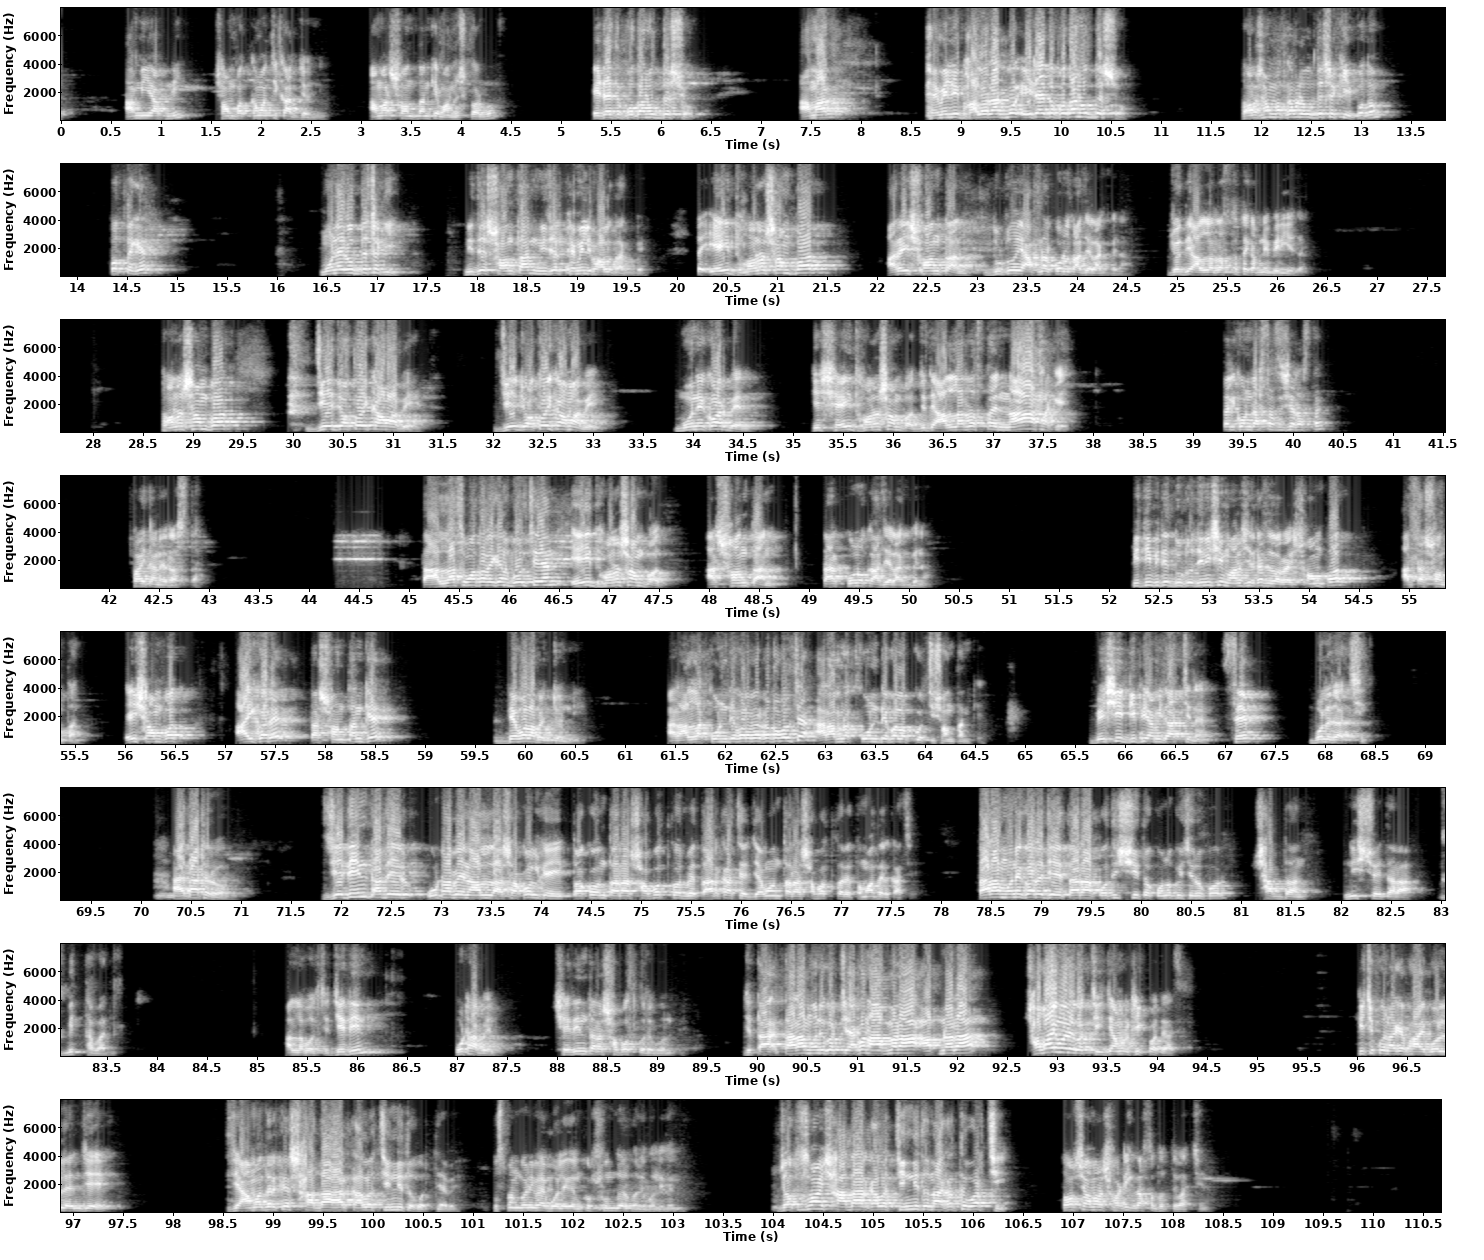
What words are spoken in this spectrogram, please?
আমি, আপনি, সম্পদ কামাচ্ছি কার জন্য? আমার সন্তানকে মানুষ করব। এটাই তো প্রধান উদ্দেশ্য। আমার ফ্যামিলি ভালো রাখব, এটাই তো প্রধান উদ্দেশ্য। ধনসম্পদ কামানোর উদ্দেশ্য কি প্রথম? প্রত্যেকের? মনের উদ্দেশ্য কি? নিজের সন্তান, নিজের ফ্যামিলি ভালো থাকবে। তা এই ধন সম্পদ আর এই সন্তান দুটোই আপনার কোনো কাজে লাগবে না, যদি আল্লাহর রাস্তা থেকে আপনি বেরিয়ে যান। ধন সম্পদ যে যতই কামাবে, যে যতই কামাবে, মনে করবেন যে সেই ধন সম্পদ যদি আল্লাহর রাস্তায় না থাকে তাহলে কোন রাস্তা আছে সে রাস্তায়? শয়তানের রাস্তা। তা আল্লাহ সুমাতাল এখানে বলছেন, এই ধন সম্পদ আর সন্তান তার কোনো কাজে লাগবে না। পৃথিবীতে দুটো জিনিসই মানুষের কাছে দরকার, সম্পদ আর তার সন্তান। এই সম্পদ আয় করে তার সন্তানকে ডেভেলপের জন্য। আর আল্লাহ কোন ডেভেলপের কথা বলছে? আর আমরা কোন ডেভেলপ করছি সন্তানকে? বেশি ডিপি আমি যাচ্ছি না, সেফ বলে যাচ্ছি। আয়াত আঠেরো। যেদিন তাদের উঠাবেন আল্লাহ সকলকেই, তখন তারা শপথ করবে তার কাছে যেমন তারা শপথ করে তোমাদের কাছে। তারা মনে করে যে তারা প্রতিষ্ঠিত কোনো কিছুর উপর সাবধান, নিশ্চয়ই তারা মিথ্যাবাদী। আল্লাহ বলছে, যেদিন উঠাবেন, সেদিন তারা শপথ করে বলবে। যে তারা মনে করছে, এখন আপনারা আপনারা সবাই মনে করছি যে আমরা ঠিক পথে আছি। কিছুক্ষণ আগে ভাই বললেন যে যে আমাদেরকে সাদা আর কালো চিহ্নিত করতে হবে। উসমান গনি ভাই বলে গেলেন, খুব সুন্দর করে বলে গেলেন। যত সময় সাদা আর কালো চিহ্নিত না করতে পারছি, তত সময় আমরা সঠিক রাস্তা ধরতে পারছি না।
